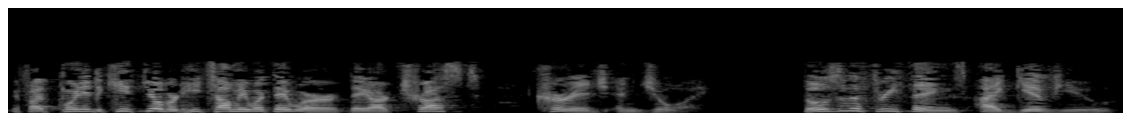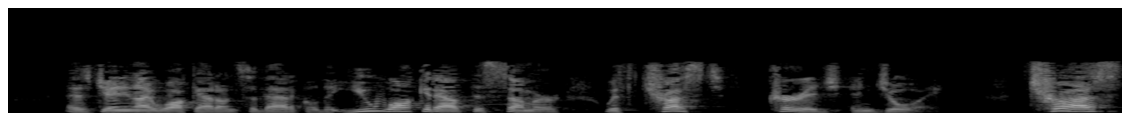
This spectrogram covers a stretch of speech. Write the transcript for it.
if I pointed to Keith Gilbert, he'd tell me what they were. They are trust, courage, and joy. Those are the three things I give you as Jane and I walk out on sabbatical, that you walk it out this summer with trust, courage, and joy. Trust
